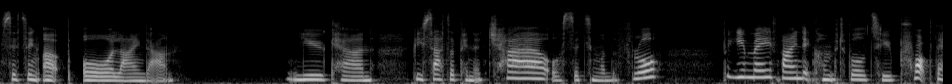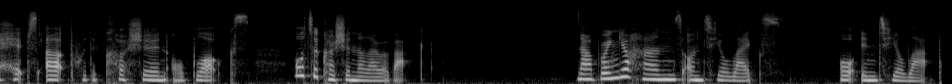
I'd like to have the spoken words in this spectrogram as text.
sitting up or lying down. You can be sat up in a chair or sitting on the floor, but you may find it comfortable to prop the hips up with a cushion or blocks, or to cushion the lower back. Now bring your hands onto your legs or into your lap,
